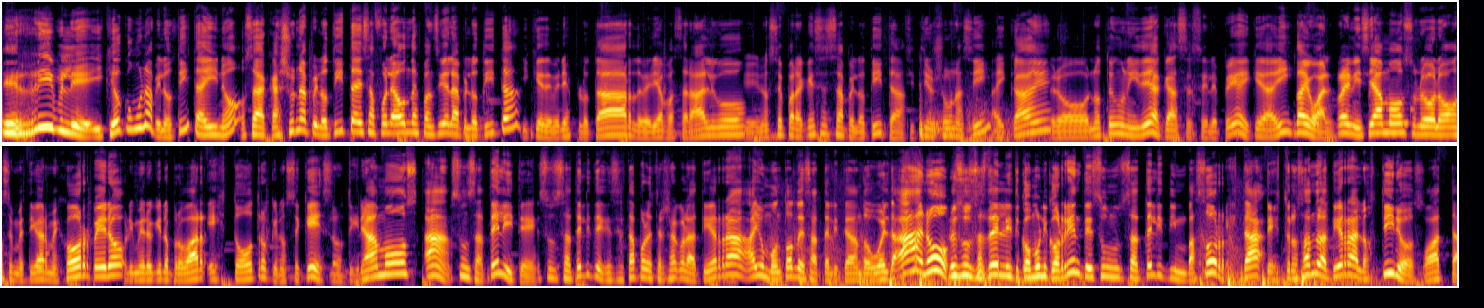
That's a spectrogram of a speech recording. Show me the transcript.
Terrible. Y quedó como una pelotita ahí, ¿no? O sea, cayó una pelotita, esa fue la onda expansiva de la pelotita y que debería explotar, debería pasar algo. Eh, no sé para qué es esa pelotita. Si tiro yo una así, ahí cae. Pero no tengo ni idea qué hace. Se le pega y queda ahí. Da igual. Reiniciamos, luego lo vamos a investigar mejor. Pero primero quiero probar esto otro que no sé qué es. Lo tiramos. Ah, es un satélite. Es un satélite que se está por estrellar con la Tierra. Hay un montón de satélites dando vuelta. ¡Ah, no! No es un satélite común y corriente, es un satélite invasor. Está destrozando la Tierra a los tiros. What the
